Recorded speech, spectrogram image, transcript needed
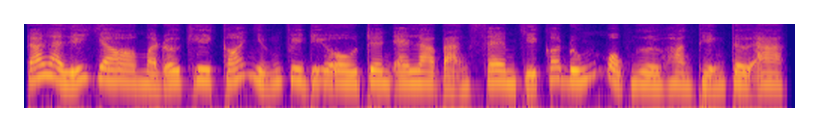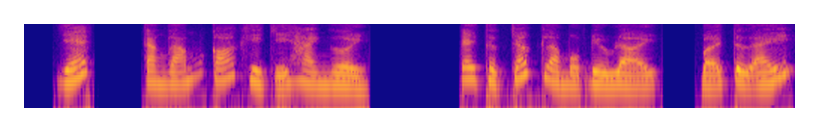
Đó là lý do mà đôi khi có những video trên Ella bạn xem chỉ có đúng một người hoàn thiện từ A, Z, càng lắm có khi chỉ hai người. Đây thực chất là một điều lợi, bởi từ ấy,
